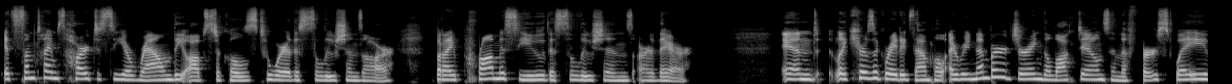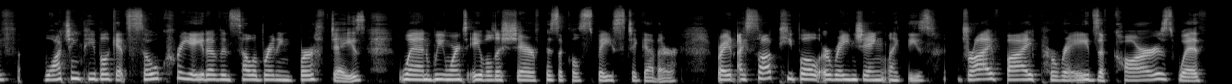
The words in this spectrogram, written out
it's sometimes hard to see around the obstacles to where the solutions are. But I promise you, the solutions are there. And like, here's a great example. I remember during the lockdowns in the first wave, watching people get so creative in celebrating birthdays when we weren't able to share physical space together, right? I saw people arranging like these drive by parades of cars with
